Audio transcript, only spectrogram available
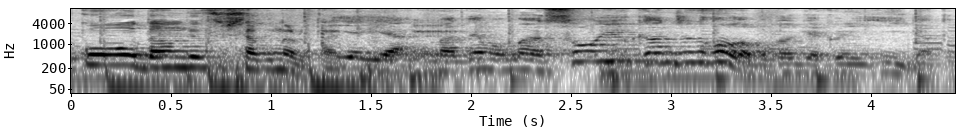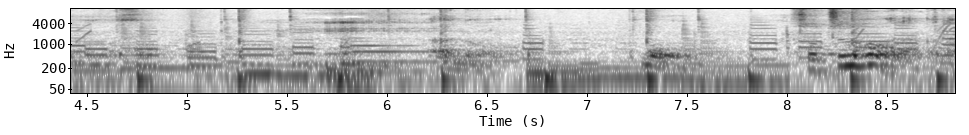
交を断絶したくなるタイプいやいやまあでもまあそういう感じの方が僕は逆にいいなと思いますあのもうそっちの方がなんかな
